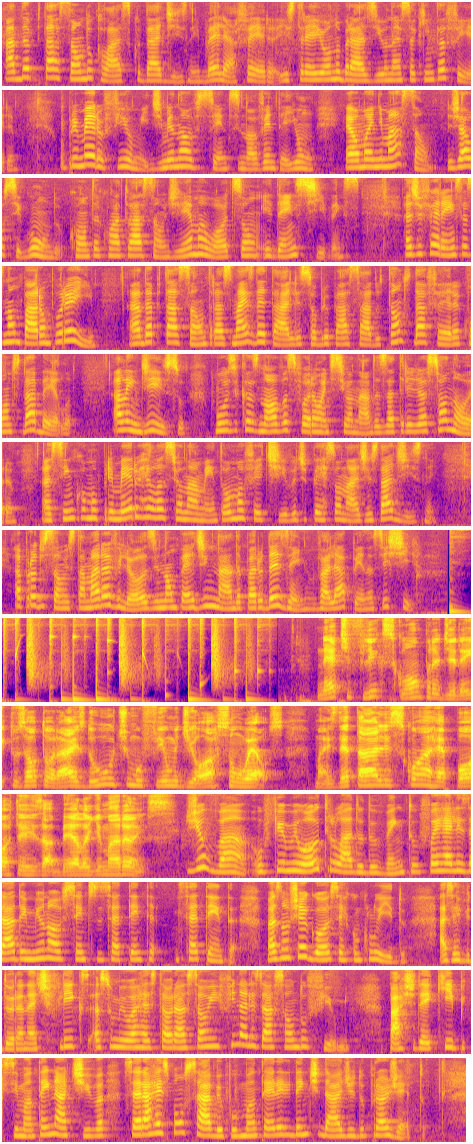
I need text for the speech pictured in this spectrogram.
A adaptação do clássico da Disney Bela e a Fera estreou no Brasil nesta quinta-feira. O primeiro filme, de 1991, é uma animação. Já o segundo conta com a atuação de Emma Watson e Dan Stevens. As diferenças não param por aí. A adaptação traz mais detalhes sobre o passado tanto da Fera quanto da Bela. Além disso, músicas novas foram adicionadas à trilha sonora, assim como o primeiro relacionamento homoafetivo de personagens da Disney. A produção está maravilhosa e não perde em nada para o desenho, vale a pena assistir. Netflix compra direitos autorais do último filme de Orson Welles. Mais detalhes com a repórter Isabela Guimarães. Gilvan, o filme O Outro Lado do Vento, foi realizado em 1970, mas não chegou a ser concluído. A servidora Netflix assumiu a restauração e finalização do filme. Parte da equipe que se mantém nativa será responsável por manter a identidade do projeto.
